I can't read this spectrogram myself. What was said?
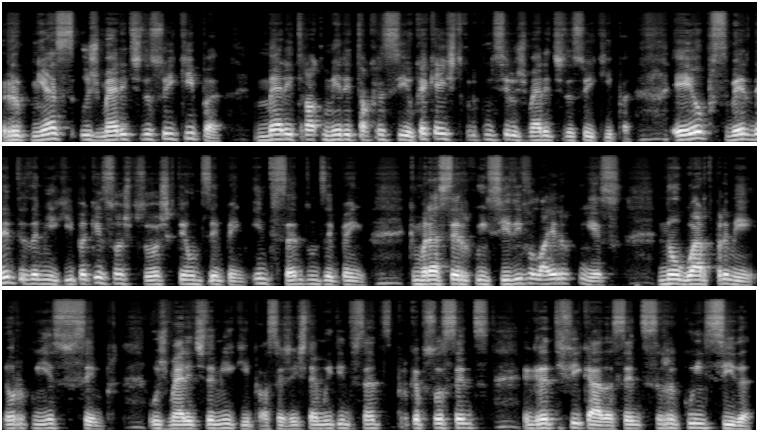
Reconhece os méritos da sua equipa. Meritocracia. O que é que é isto de reconhecer os méritos da sua equipa? É eu perceber dentro da minha equipa quem são as pessoas que têm um desempenho interessante, um desempenho que merece ser reconhecido e vou lá e reconheço. Não o guardo para mim, eu reconheço sempre os méritos da minha equipa. Ou seja, isto é muito interessante porque a pessoa sente-se gratificada, sente-se reconhecida.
